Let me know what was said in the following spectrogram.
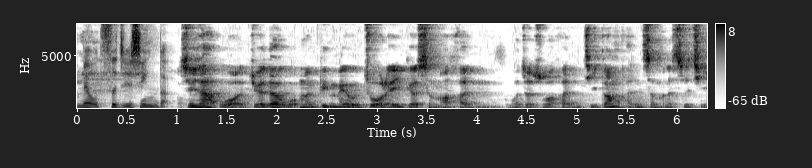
没有刺激性的。实际上，我觉得我们并没有做了一个什么很或者说很极端很什么的事情，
